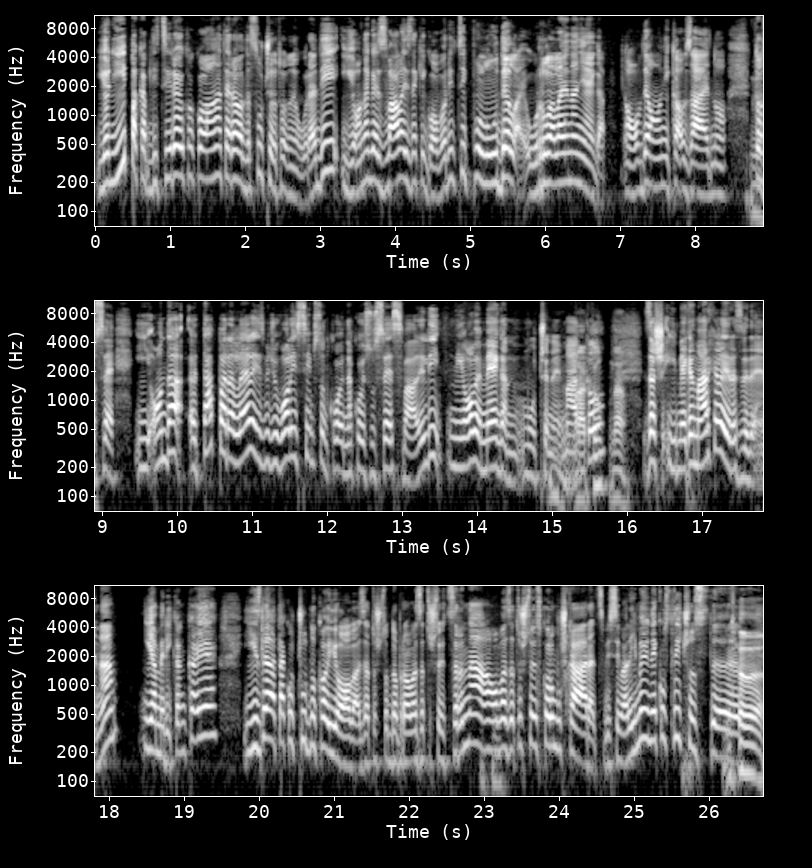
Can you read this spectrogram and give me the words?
i oni ipak abdiciraju kako ona terala da slučajno to ne uradi i ona ga je zvala iz neke govornice i poludela je, urlala je na njega. A ovde oni kao zajedno to sve. I onda e, ta paralela između Voli Simpson koje, na koju su sve svalili ni ove Meghan mučene Markle. Markle, da. Znaš, i Meghan Markle je razvedena i Amerikanka je i izgleda tako čudno kao i ova, zato što, dobro, ova zato što je crna, a ova zato što je skoro muškarac, mislim, ali imaju neku sličnost. e, Da, da.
